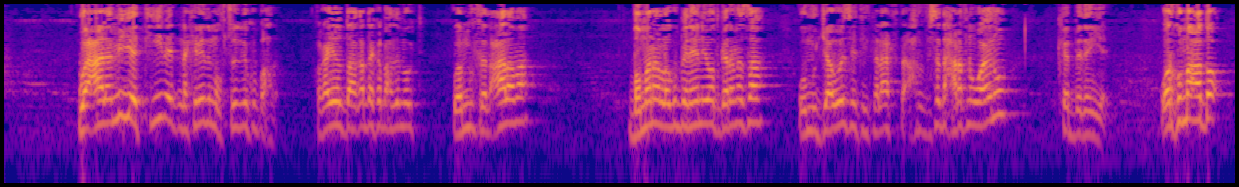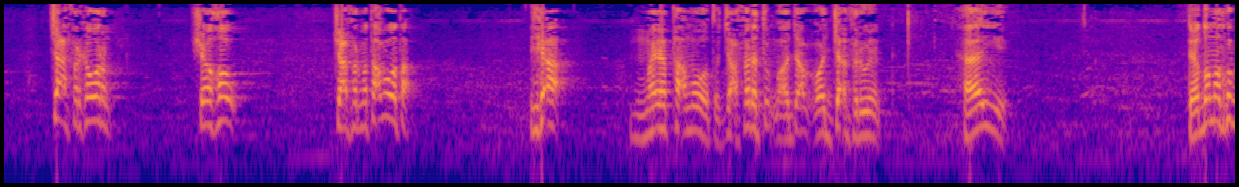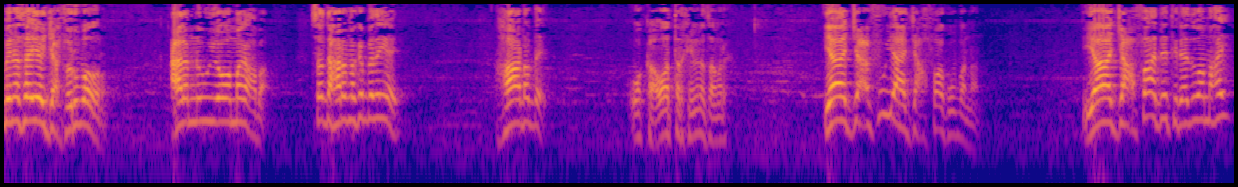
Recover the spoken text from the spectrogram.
Wa calamiyatihi bay nakiradii maqsuudadii ku baxday. Kolkaa iyado daaqada ka baxday mogta waa mufrad calama damana lagu binaynayo waad garanaysaa wa mujaawazati alaaata axrufi saddex xarafna waa inuu ka badan yahay. War kuma caddo. Jacfar ka waran. Sheekhow jacfar ma taba wata? Ya maya ta ma wato jacfarat waa jacfar weyn. Haye dee damaad ku binaysaa ya jacfaru baad oran calamna wiy waa magacba saddex xaraf ma ka badan yahay? Haadhade waka waad tarkiiminaysaa marka. Ya jacfu ya jacfa kuu banaan. Ya jacfa hadee tirahdi waa maxay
